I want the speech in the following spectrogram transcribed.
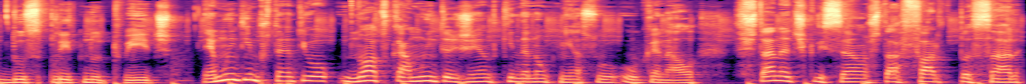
do Split no Twitch. É muito importante, eu noto que há muita gente que ainda não conhece o, o canal. Está na descrição, está farto de passar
